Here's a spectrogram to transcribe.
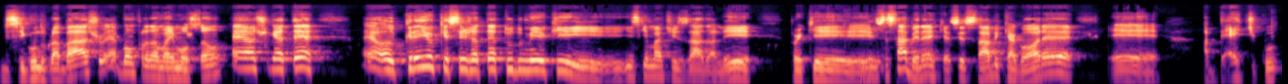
de segundo para baixo. É bom para dar uma emoção. É, acho que até é, eu creio que seja até tudo meio que esquematizado ali, porque você sabe, né? Que você sabe que agora é, é a bet com,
